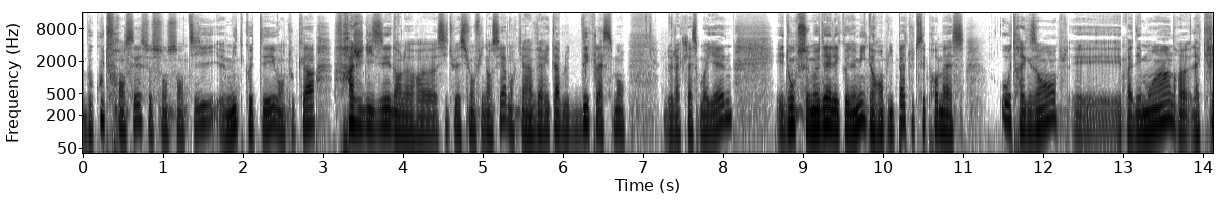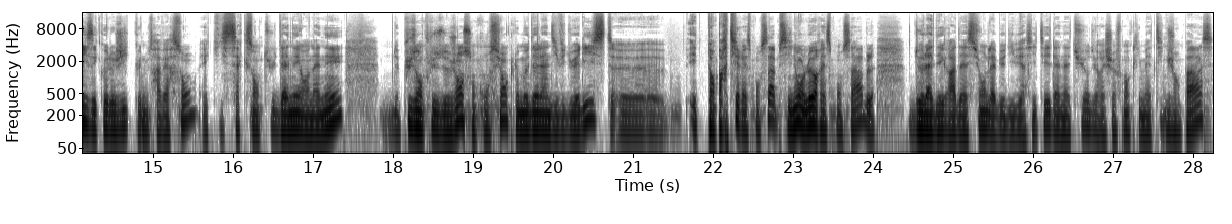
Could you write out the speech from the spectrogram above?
beaucoup de Français se sont sentis mis de côté ou en tout cas fragilisés dans leur situation financière. Donc il y a un véritable déclassement de la classe moyenne. Et donc ce modèle économique ne remplit pas toutes ses promesses. Autre exemple, et, pas des moindres, la crise écologique que nous traversons et qui s'accentue d'année en année. De plus en plus de gens sont conscients que le modèle individualiste euh, est en partie responsable, sinon le responsable de la dégradation de la biodiversité, de la nature, du réchauffement climatique, j'en passe.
